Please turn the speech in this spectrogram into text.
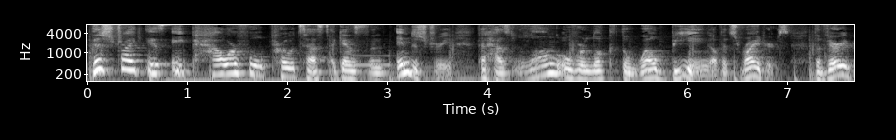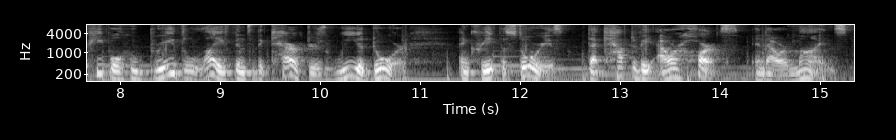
This strike is a powerful protest against an industry that has long overlooked the well being of its writers, the very people who breathe life into the characters we adore and create the stories that captivate our hearts and our minds.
